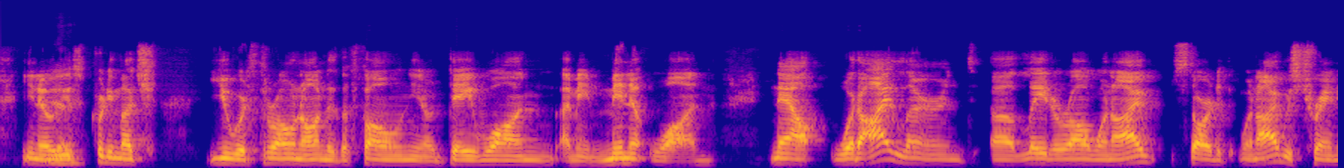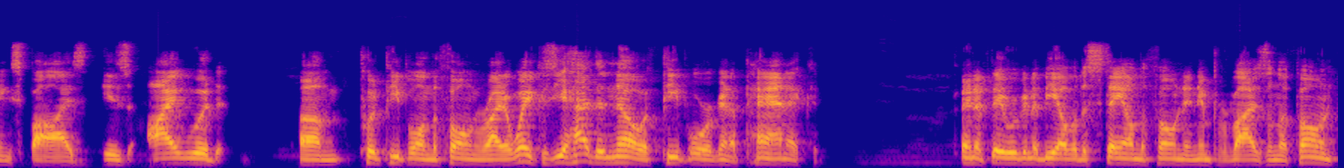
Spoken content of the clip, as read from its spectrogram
You know, Yeah. it was pretty much you were thrown onto the phone. You know, day one. I mean, minute one. Now, what I learned uh, later on when I started when I was training spies is I would um, put people on the phone right away because you had to know if people were going to panic and if they were going to be able to stay on the phone and improvise on the phone.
